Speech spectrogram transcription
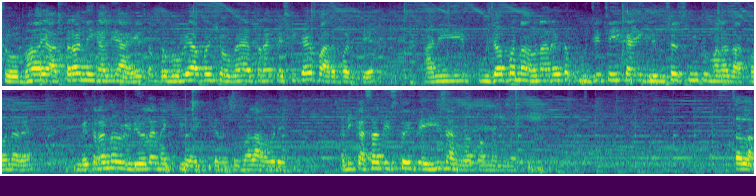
शोभायात्रा निघाली आहे तर बघूया आपण शोभायात्रा कशी काय पार पडते. आणि पूजा पण होणार आहे तर पूजेचेही काही ग्लिम्सेस मी तुम्हाला दाखवणार आहे. मित्रांनो व्हिडिओला नक्की लाईक करा तुम्हाला आवडेल. आणि कसा दिसतोय तेही सांगा कमेंटमध्ये चला.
